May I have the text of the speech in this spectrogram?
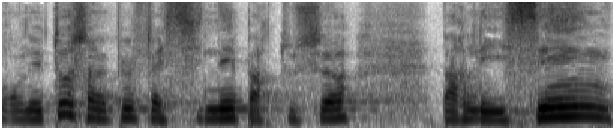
on est tous un peu fascinés par tout ça, par les signes.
